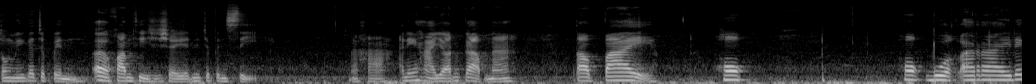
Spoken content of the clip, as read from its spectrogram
ตรงนี้ก็จะเป็น เออความถี่เฉยๆอันนี้จะเป็น 4 นะคะ อันนี้หาย้อนกลับนะ ต่อไป6 6บวกอะไรได้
